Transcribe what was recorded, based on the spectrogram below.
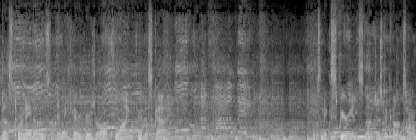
dust tornadoes, and the characters are all flying through the sky. It's an experience, not just a concert.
